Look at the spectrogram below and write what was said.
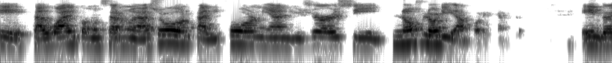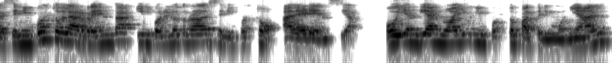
eh, estadual como ser Nueva York, California, New Jersey, no Florida, por ejemplo. Entonces, el impuesto a la renta y por el otro lado es el impuesto a la herencia. Hoy en día no hay un impuesto patrimonial,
